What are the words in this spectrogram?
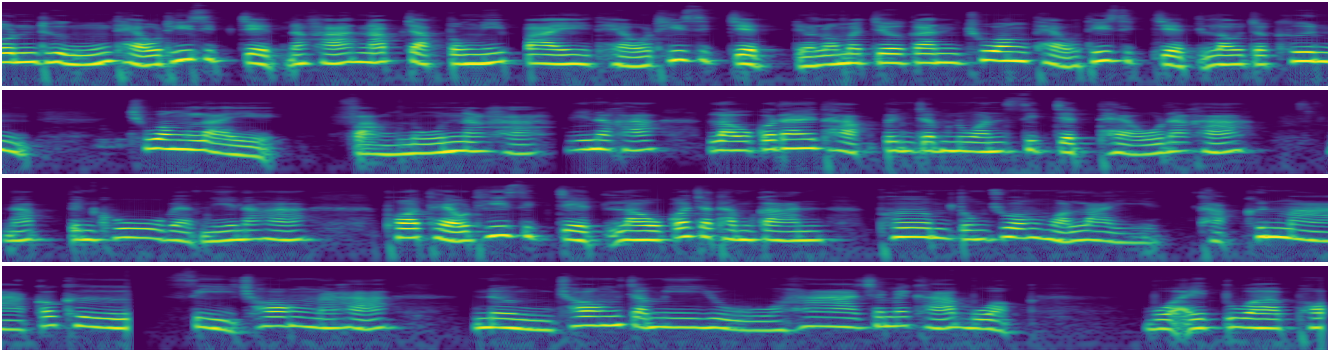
จนถึงแถวที่ 17 นะคะ นับจากตรงนี้ไปแถวที่ 17 เดี๋ยวเรามาเจอกันช่วงแถวที่ 17 เราจะขึ้นช่วงไหล่ฝั่งนู้นนะคะ นี่นะคะ เราก็ได้ถักเป็นจำนวน 17 แถวนะคะ นับเป็นคู่แบบนี้นะคะ พอแถวที่ 17 เราก็จะทำการเพิ่มตรงช่วงหัวไหล่ ถักขึ้นมาก็คือ 4 ช่องนะคะ 1 ช่องจะมีอยู่ 5 ใช่ไหมคะ บวก บวกไอตัวพอ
